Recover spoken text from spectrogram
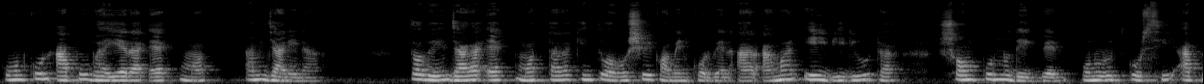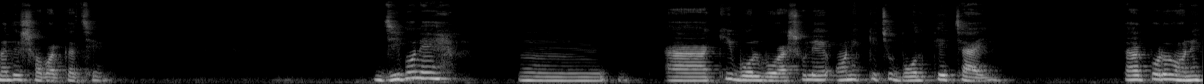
কোন কোন আপু ভাইয়েরা একমত? আমি জানি না। তবে যারা একমত, তারা কিন্তু অবশ্যই কমেন্ট করবেন আর আমার এই ভিডিওটা সম্পূর্ণ দেখবেন। অনুরোধ করছি আপনাদের সবার কাছে। জীবনে কি বলব? আসলে অনেক কিছু বলতে চাই, তারপরেও অনেক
